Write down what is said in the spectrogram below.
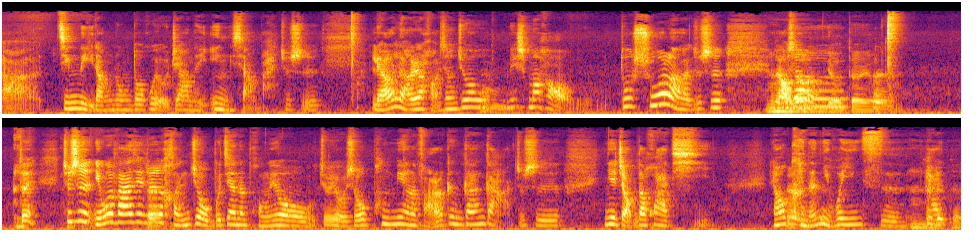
啊、经历当中都会有这样的印象吧，就是聊着聊着好像就没什么好多说了，就是好像有的有的对，对，就是你会发现，就是很久不见的朋友，就有时候碰面了反而更尴尬，就是你也找不到话题，然后可能你会因此还对对。对，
